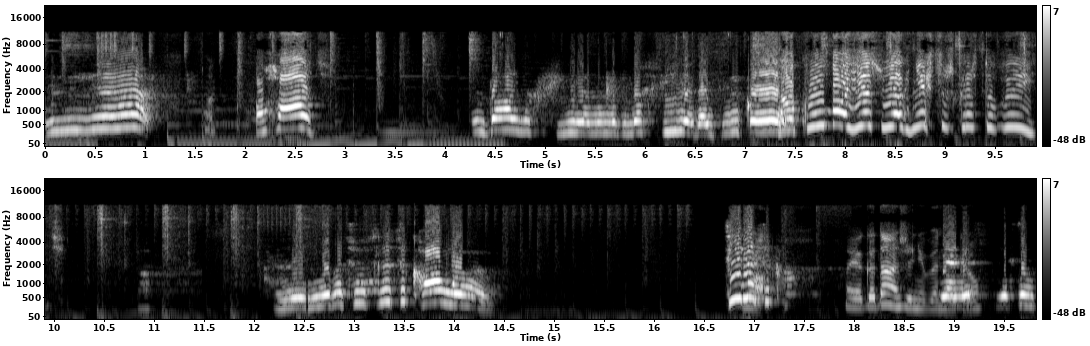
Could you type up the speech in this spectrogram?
Nie! O chodź! No daj na chwilę, no mówię na chwilę, daj tylko! No Kuba, Jezu, jak nie chcesz grać, to wyjdź. Nie, nie znaczy tyle czekałem! Tyle No. czekałem! A ja gadałem, że nie będę Nie, grał. nie, nie chcę...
